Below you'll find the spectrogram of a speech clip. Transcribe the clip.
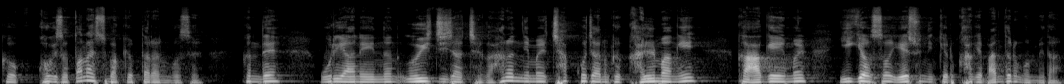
그 거기서 떠날 수밖에 없다라는 것을. 근데 우리 안에 있는 의지 자체가 하나님을 찾고자 하는 그 갈망이 그 악의 힘을 이겨서 예수님께로 가게 만드는 겁니다.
